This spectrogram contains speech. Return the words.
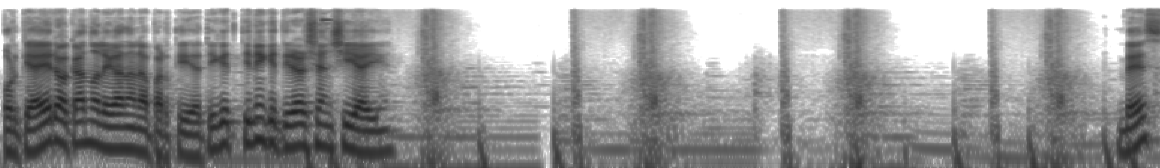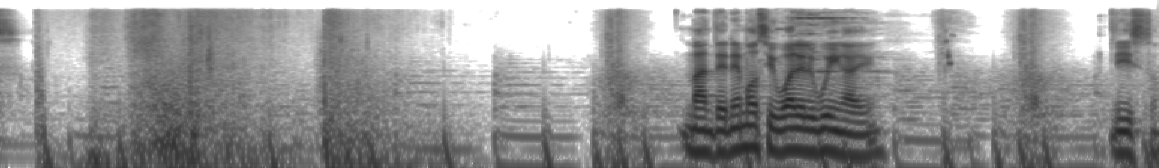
Porque Aero acá no le gana la partida. Tiene que, tiene que tirar Shang-Chi ahí. ¿Ves? Mantenemos igual el win ahí. Listo.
